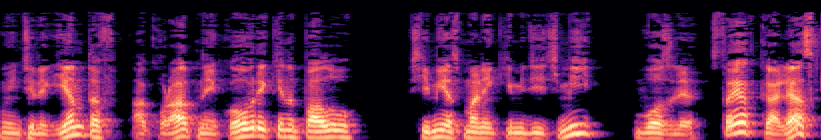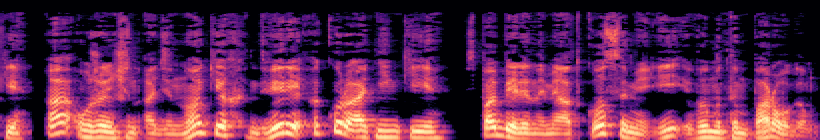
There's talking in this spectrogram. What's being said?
У интеллигентов аккуратные коврики на полу. В семье с маленькими детьми возле стоят коляски, а у женщин одиноких двери аккуратненькие, с побеленными откосами и вымытым порогом.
